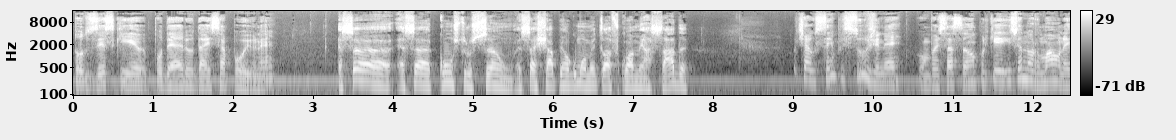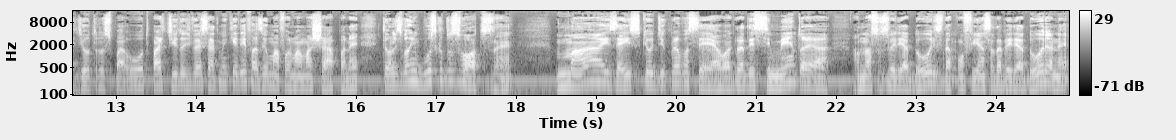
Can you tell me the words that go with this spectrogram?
todos esses que puderam dar esse apoio, né. Essa, essa construção, essa chapa, em algum momento ela ficou ameaçada? O Thiago sempre surge, né? Conversação, porque isso é normal, né? De outros, o outro partido adversário também querer fazer uma formar uma chapa, né? Então eles vão em busca dos votos, né? Mas é isso que eu digo para você, é o agradecimento a, aos nossos vereadores, da confiança da vereadora, né?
